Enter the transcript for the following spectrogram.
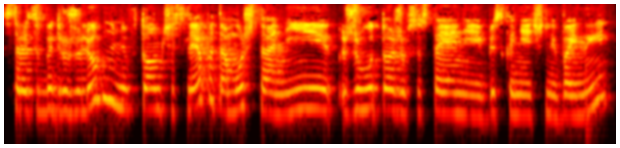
стараются быть дружелюбными, в том числе потому, что они живут тоже в состоянии бесконечной войны,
